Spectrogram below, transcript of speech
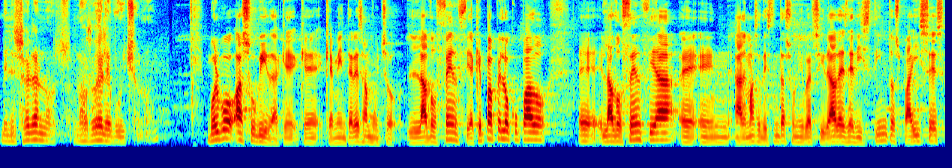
Venezuela nos, nos duele mucho. ¿no? Vuelvo a su vida, que, que, me interesa mucho. La docencia, ¿qué papel ha ocupado eh, la docencia, eh, además de distintas universidades de distintos países,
